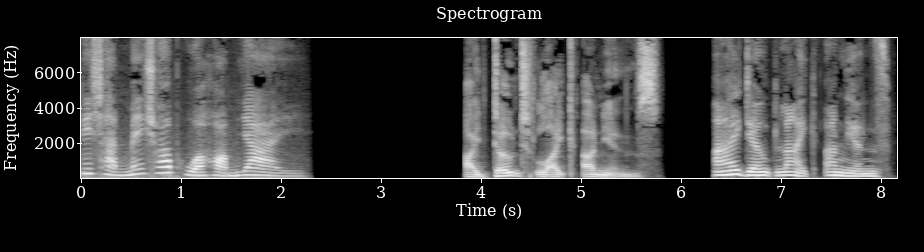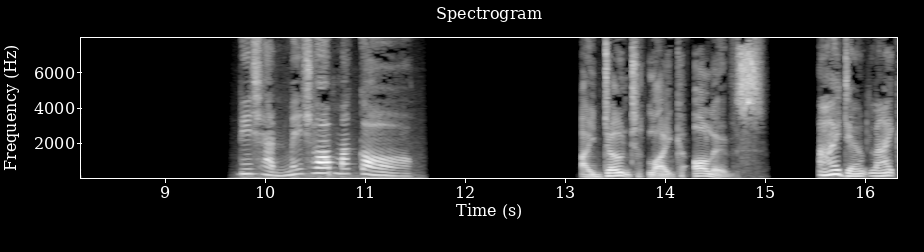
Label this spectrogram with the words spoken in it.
ดิฉันไม่ชอบหัวหอมใหญ่ I don't like onions. I don't like onions. ดิฉันไม่ชอบมะกอก I don't like olives. I don't like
